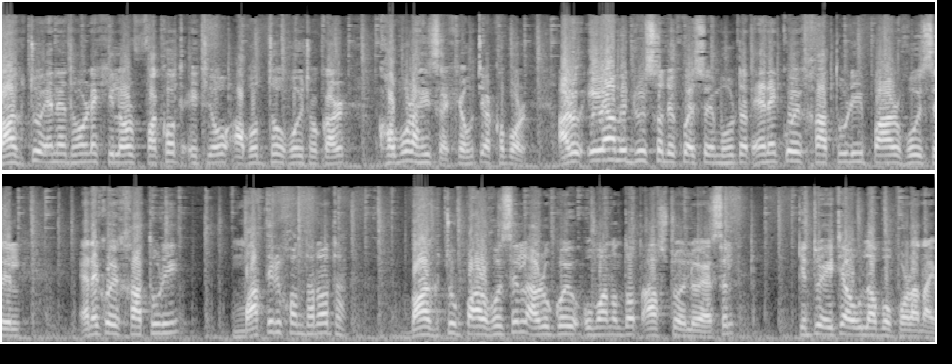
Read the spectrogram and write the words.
বাঘটো এনেধৰণে শিলৰ ফাঁকত এতিয়াও আবদ্ধ হৈ থকাৰ খবৰ আহিছে শেহতীয়া খবৰ। আৰু এয়া আমি দৃশ্য দেখুৱাইছো এই মুহূৰ্তত। এনেকৈ সাঁতুৰি পাৰ হৈছিল এনেকৈ সাঁতুৰি মাটিৰ সন্ধানত বাঘটো পাৰ হৈছিল আৰু গৈ উমানন্দত আশ্ৰয় লৈ আছিল। কিন্তু এতিয়া ওলাব পৰা নাই।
